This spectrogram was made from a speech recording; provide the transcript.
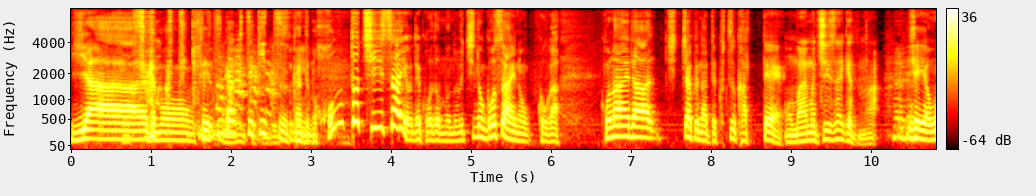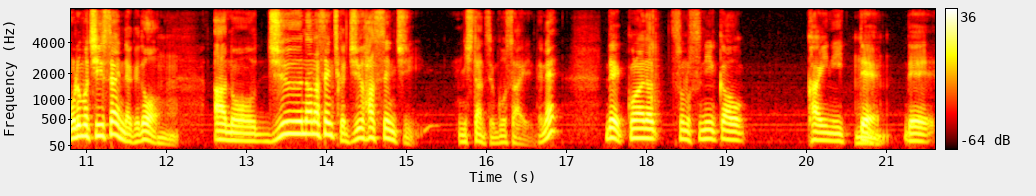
いやーでも哲哲学学的的っつうか。でもほんと小さいよね子供の。うちの5歳の子がこの間ちっちゃくなって靴買って。お前も小さいけどな。いやいや俺も小さいんだけど、あの17センチか18センチにしたんですよ5歳でね。でこの間そのスニーカーを買いに行って、で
